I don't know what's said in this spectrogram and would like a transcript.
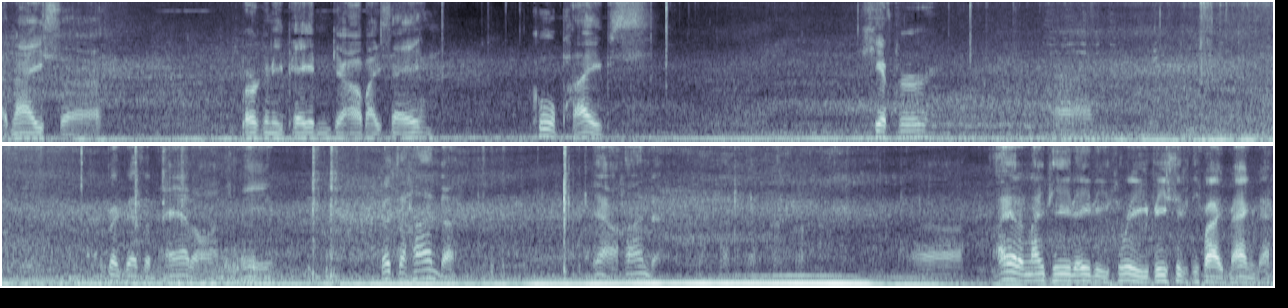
A nice uh, burgundy painting job, I say. Cool pipes. Shifter. Uh, like that's an add-on to me. That's a Honda. Yeah, Honda. uh, I had a 1983 V65 Magna.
